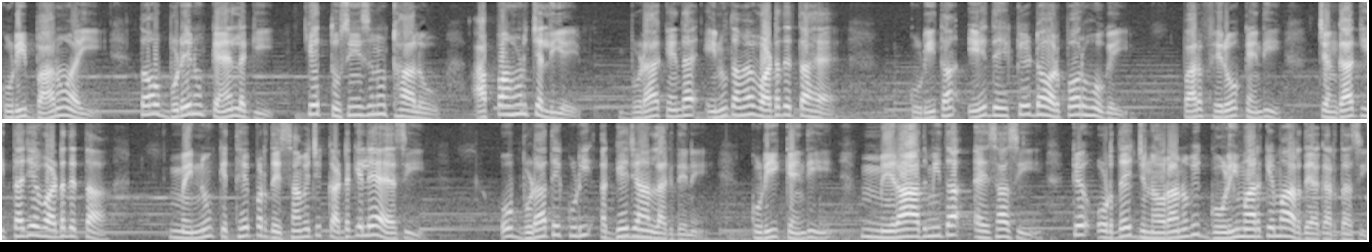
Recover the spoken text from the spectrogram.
ਕੁੜੀ ਬਾਹਰੋਂ ਆਈ ਤਾਂ ਉਹ ਬੁੜੇ ਨੂੰ ਕਹਿਣ ਲੱਗੀ ਕਿ ਤੁਸੀਂ ਇਸ ਨੂੰ ਠਾ ਲਓ, ਆਪਾਂ ਹੁਣ ਚੱਲੀਏ। ਬੁੜਾ ਕਹਿੰਦਾ, ਇਹਨੂੰ ਤਾਂ ਮੈਂ ਵੱਢ ਦਿੱਤਾ ਹੈ। ਕੁੜੀ ਤਾਂ ਇਹ ਦੇਖ ਕੇ ਢੌਰ-ਪੌਰ ਹੋ ਗਈ। ਪਰ ਫਿਰ ਉਹ ਕਹਿੰਦੀ, ਚੰਗਾ ਕੀਤਾ ਜੇ ਵੱਢ ਦਿੱਤਾ। ਮੈਨੂੰ ਕਿੱਥੇ ਪਰਦੇਸਾਂ ਵਿੱਚ ਕੱਢ ਕੇ ਲਿਆਇਆ ਸੀ। ਉਹ ਬੁੜਾ ਤੇ ਕੁੜੀ ਅੱਗੇ ਜਾਣ ਲੱਗਦੇ ਨੇ। ਕੁੜੀ ਕਹਿੰਦੀ, ਮੇਰਾ ਆਦਮੀ ਤਾਂ ਐਸਾ ਸੀ ਕਿ ਉੜਦੇ ਜਨੌਰਾਂ ਨੂੰ ਵੀ ਗੋਲੀ ਮਾਰ ਕੇ ਮਾਰ ਦਿਆ ਕਰਦਾ ਸੀ।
